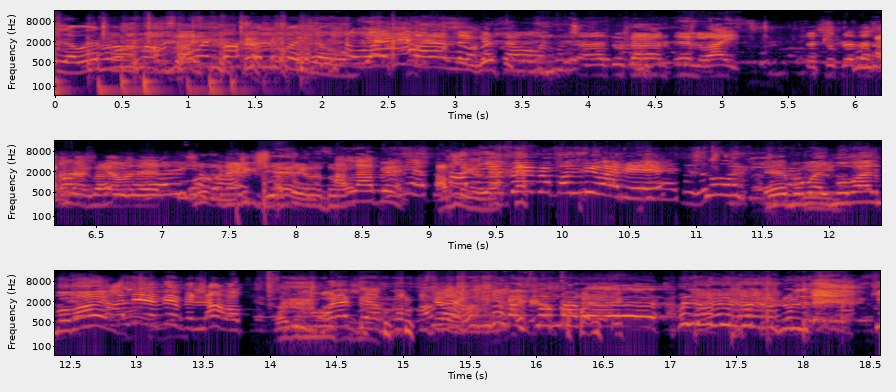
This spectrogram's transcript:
চলে যাব। দশ সালে চলে যাব। মোবাইল মোবাইল মোবাইল। কি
